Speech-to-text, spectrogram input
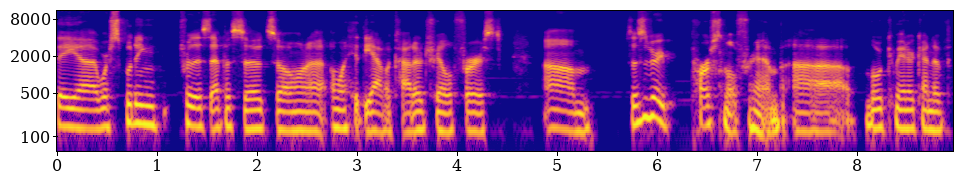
they uh, were splitting for this episode, so I want to I want to hit the Avocato trail first. Um, so this is very personal for him. Uh, Lord Commander kind of,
